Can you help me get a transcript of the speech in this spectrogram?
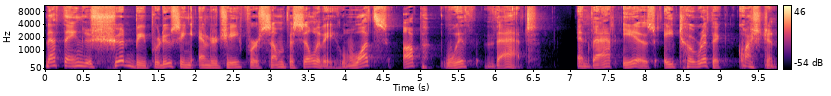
That thing should be producing energy for some facility. What's up with that? And that is a terrific question.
